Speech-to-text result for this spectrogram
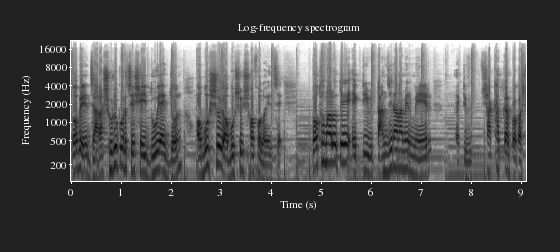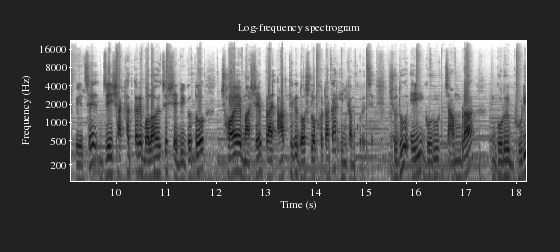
তবে যারা শুরু করেছে, সেই দু একজন অবশ্যই অবশ্যই সফল হয়েছে। প্রথম আলোতে একটি তানজিনা নামের মেয়ের একটি সাক্ষাৎকার প্রকাশ পেয়েছে। যেই সাক্ষাৎকারে বলা হয়েছে, সে বিগত ছয় মাসে প্রায় আট থেকে দশ লক্ষ টাকার ইনকাম করেছে। শুধু এই গরুর চামড়া গরুর ভুড়ি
